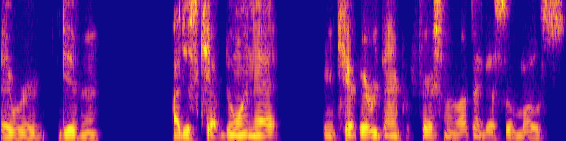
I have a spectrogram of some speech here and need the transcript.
they were given. I just kept doing that and kept everything professional. I think that's the most,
